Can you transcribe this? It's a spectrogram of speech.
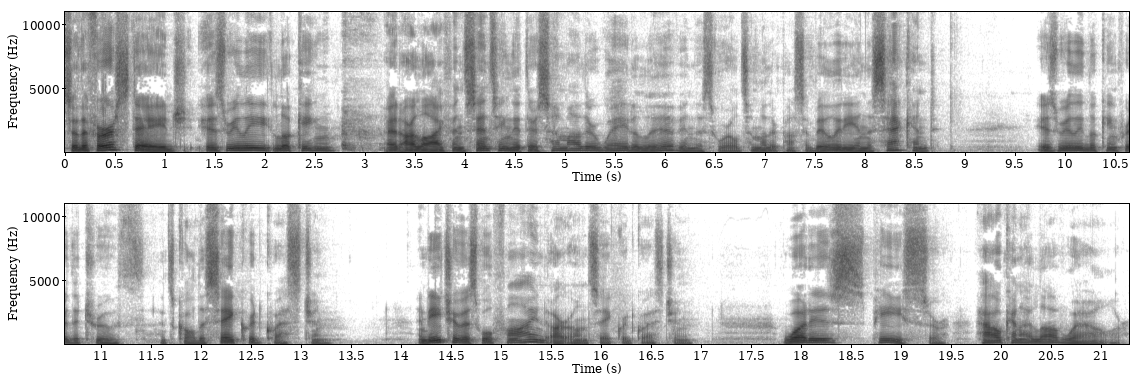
so the first stage is really looking at our life and sensing that there's some other way to live in this world, some other possibility. And the second is really looking for the truth. It's called a sacred question. And each of us will find our own sacred question. What is peace? Or how can I love well? Or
